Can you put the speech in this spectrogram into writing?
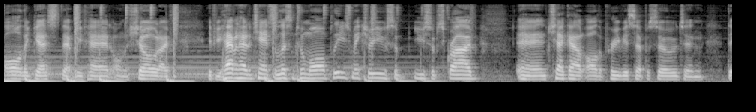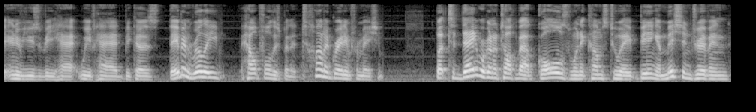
all the guests that we've had on the show. I've, if you haven't had a chance to listen to them all, please make sure you sub, you subscribe and check out all the previous episodes and the interviews we had we've had because they've been really helpful. There's been a ton of great information. But today we're going to talk about goals when it comes to a being a mission-driven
